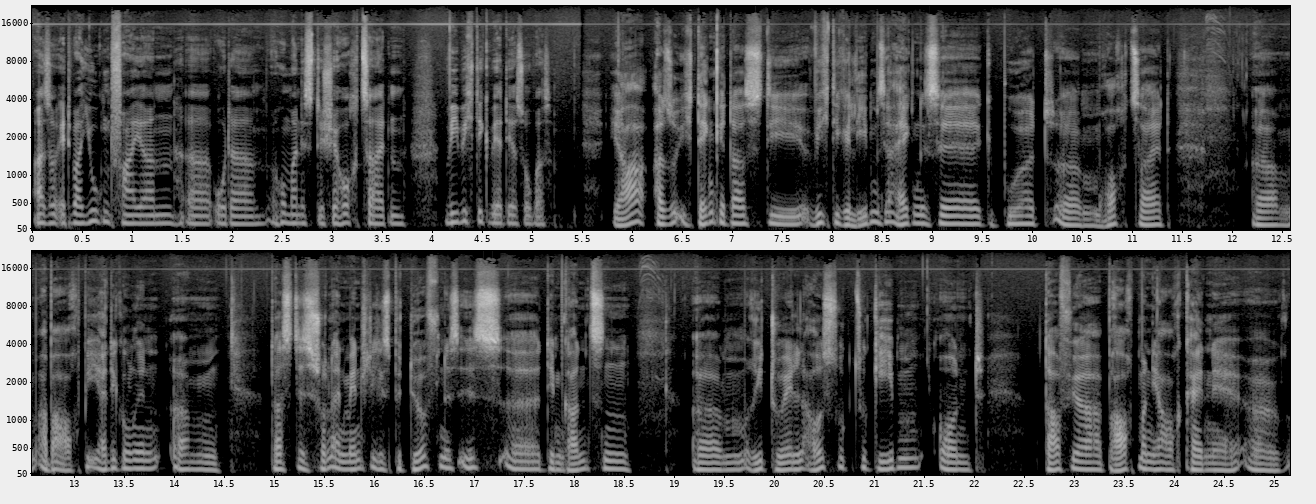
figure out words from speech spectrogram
Also etwa Jugendfeiern äh, oder humanistische Hochzeiten. Wie wichtig wäre dir sowas? Ja, also ich denke, dass die wichtigen Lebensereignisse, Geburt, ähm, Hochzeit, ähm, aber auch Beerdigungen, ähm, dass das schon ein menschliches Bedürfnis ist, äh, dem Ganzen ähm, rituell Ausdruck zu geben und dafür braucht man ja auch keine äh,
